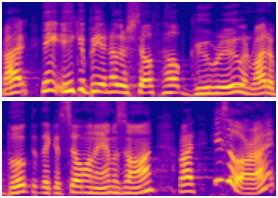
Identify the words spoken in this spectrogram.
Right? He, he could be another self help guru and write a book that they could sell on Amazon. Right? He's all right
